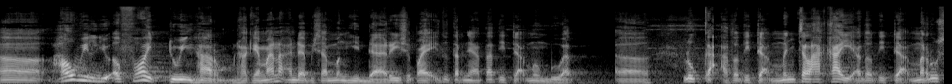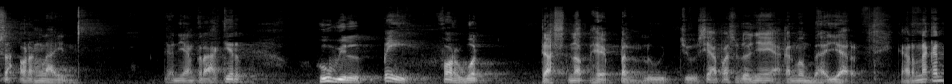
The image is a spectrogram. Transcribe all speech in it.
Uh, how will you avoid doing harm? Bagaimana Anda bisa menghindari supaya itu ternyata tidak membuat uh, luka atau tidak mencelakai atau tidak merusak orang lain. Dan yang terakhir, who will pay for what does not happen? Lucu. Siapa sebetulnya yang akan membayar? Karena kan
